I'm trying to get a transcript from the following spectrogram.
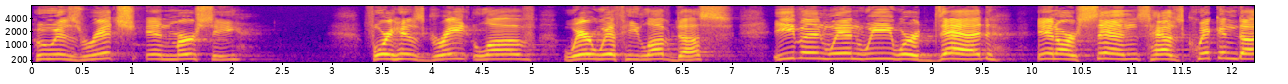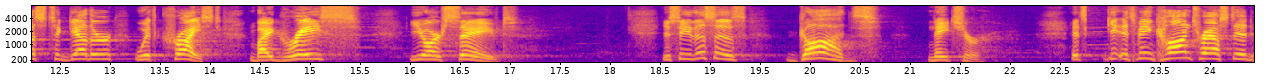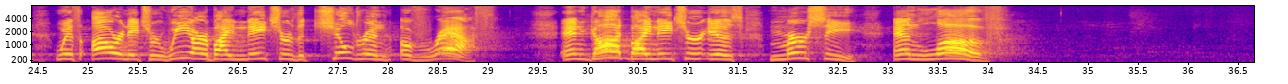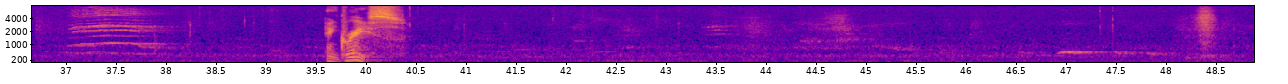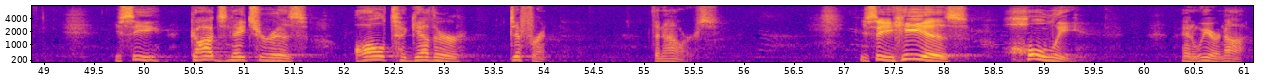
who is rich in mercy, for his great love wherewith he loved us, even when we were dead in our sins, has quickened us together with Christ. By grace you are saved. You see, this is God's nature. It's, it's being contrasted with our nature. We are by nature the children of wrath. And God by nature is mercy and love. And grace. You see, God's nature is altogether different than ours. You see, He is holy, and we are not.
